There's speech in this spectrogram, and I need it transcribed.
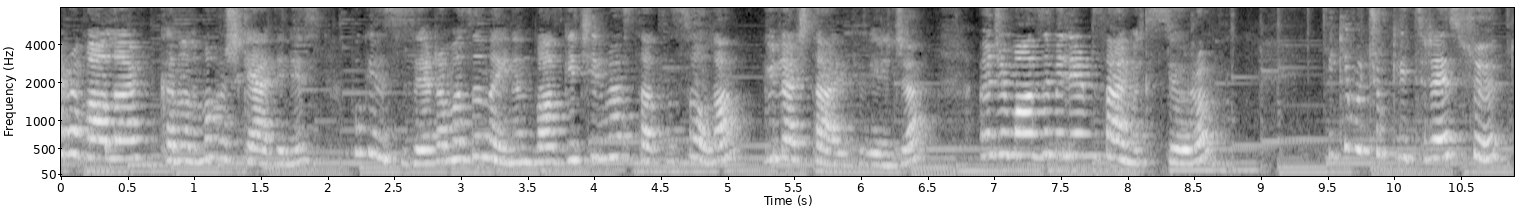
Merhabalar, kanalıma hoş geldiniz. Bugün size Ramazan ayının vazgeçilmez tatlısı olan güllaç tarifi vereceğim. Önce malzemelerimi saymak istiyorum. 2,5 litre süt,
